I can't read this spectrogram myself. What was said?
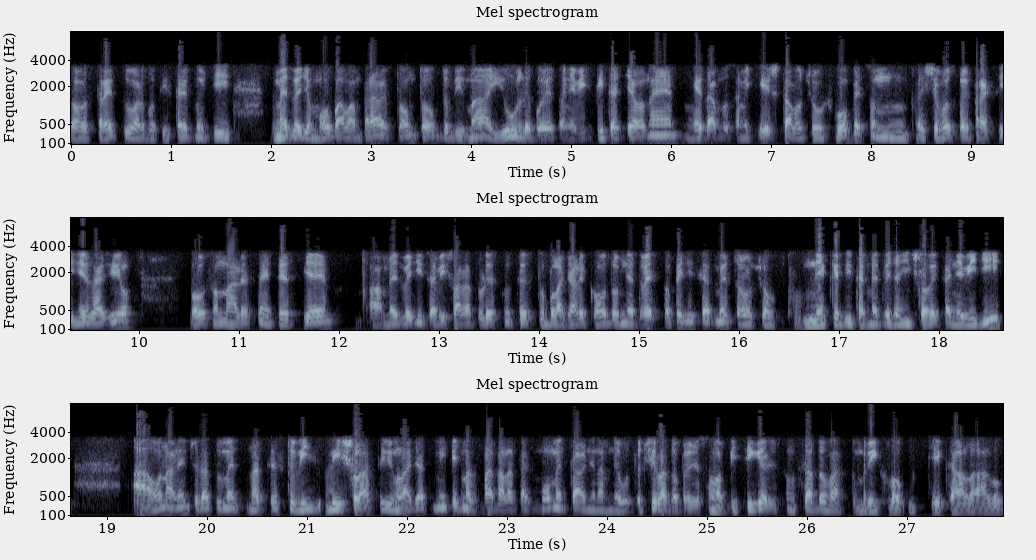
toho stretu alebo tých stretnutí s medveďom obávam práve v tomto období má jún, lebo je to nevyspytateľné. Nedávno sa mi tiež stalo, čo už vôbec som ešte vo svojej praxi nezažil. Bol som na lesnej ceste a medvedica vyšla na tú lesnú cestu, bola ďaleko odo mňa 250 metrov, čo niekedy ten medveď ani človeka nevidí. A ona len čo na tú med- na cestu vy- vyšla s tými mladiatmi, keď ma zbadala, tak momentálne na mňa utočila. Dobre, že som mal bicykel, že som sadoval, som rýchlo utekal alebo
